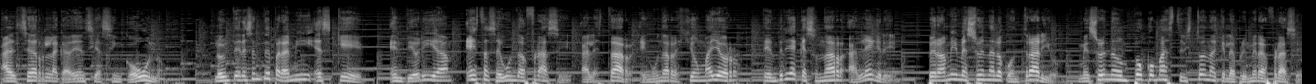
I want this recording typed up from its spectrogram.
al ser la cadencia 5-1. Lo interesante para mí es que, en teoría, esta segunda frase, al estar en una región mayor, tendría que sonar alegre, pero a mí me suena lo contrario, me suena un poco más tristona que la primera frase.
